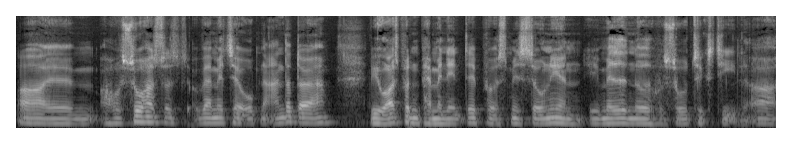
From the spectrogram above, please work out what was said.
Og, øh, og HSO har så været med til at åbne andre døre. Vi er jo også på den permanente på Smithsonian med noget HSO-tekstil. Og,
